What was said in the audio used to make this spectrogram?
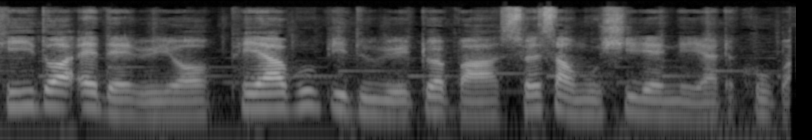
ခီးသွွားဧည့်သည်တွေရောဖျားဖူးပြည်သူတွေအတွက်ပါဆွဲဆောင်မှုရှိတဲ့နေရာတစ်ခုပါ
